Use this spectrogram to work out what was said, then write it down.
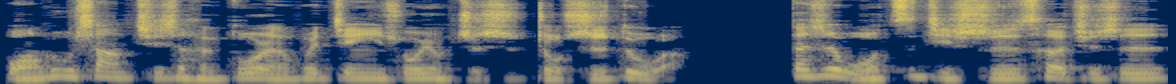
网络上其实很多人会建议说用九十九十度啊，但是我自己实测，其实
